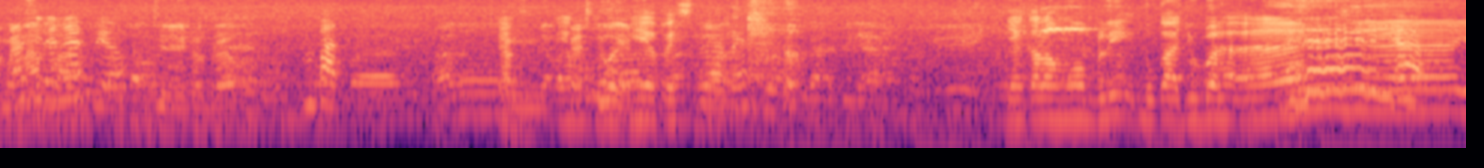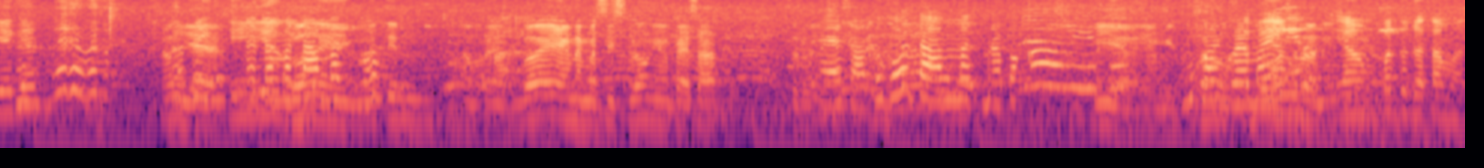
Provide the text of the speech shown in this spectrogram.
Main Resident apa? Evil Resident Evil berapa? 4 Yang yang PS2 ya? iya PS2 Ya PS2 yang kalau mau beli buka jubah aja ya kan Oh iya. Iya, Gue tamat-tamat gua. ngikutin sampai gue yang Nemesis doang yang PS1. Seru. PS1 gua tamat berapa kali Iya, yang itu. Bukan gue main. yang yang empat udah tamat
